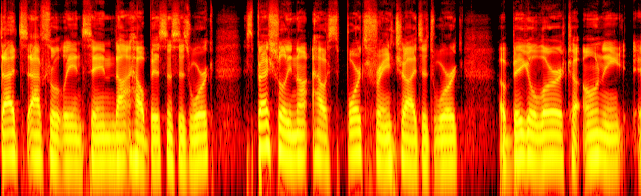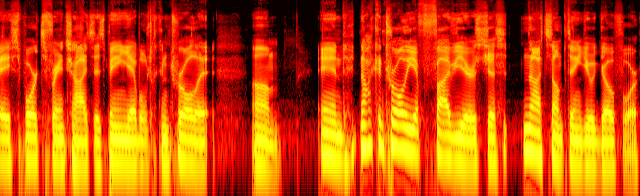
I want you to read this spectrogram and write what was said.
that's absolutely insane. Not how businesses work, especially not how sports franchises work. A big allure to owning a sports franchise is being able to control it. Um, and not controlling it for five years, just not something you would go for.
